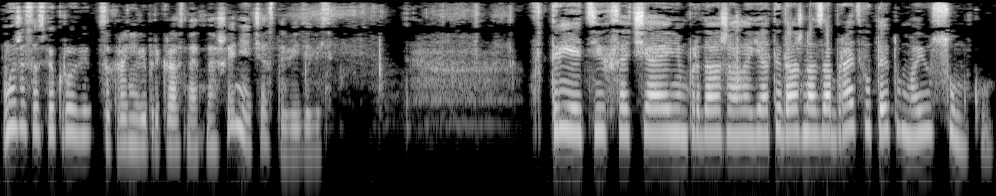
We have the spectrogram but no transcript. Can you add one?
Мы же со свекровью сохранили прекрасные отношения и часто виделись. В-третьих, с отчаянием продолжала я, ты должна забрать вот эту мою сумку.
